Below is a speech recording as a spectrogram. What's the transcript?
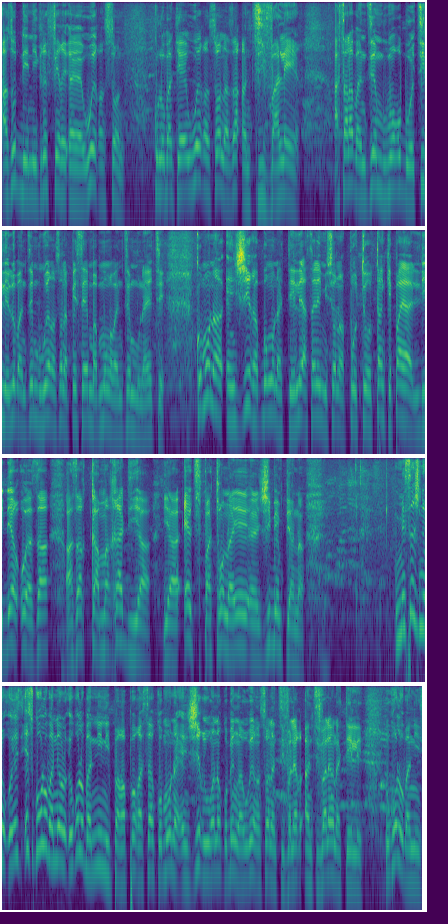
azodenigre euh, weranson koloba ke werrason aza antivaleur asala banzembu moko boye ti lelo banzembu werrason apesa ye mbabonga banzembu na ye te komona ingire bongo na tele asala émission na poto tanke epai ya leader oyo aza, aza camarade ya, ya ex patron na ye eh, jb mpiana message nini eske okoloba nini okoloba nini par rapport à ça komona injure wana kobenga werrason antivaleur antivaleur na tele okoloba nini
